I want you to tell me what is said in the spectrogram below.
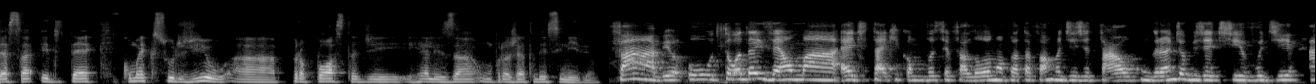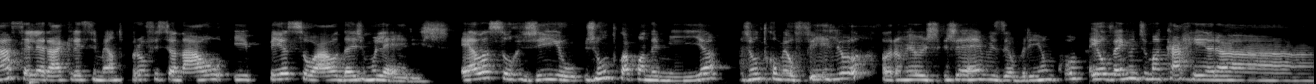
dessa EdTech. Como é que surgiu a proposta de realizar um projeto desse nível? Fábio, o Todas é uma EdTech, como você falou, uma plataforma digital com grande objetivo de acelerar o crescimento profissional e pessoal das mulheres. Ela surgiu junto com a pandemia, junto com meu filho, foram meus gêmeos, eu brinco. Eu venho de uma carreira,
